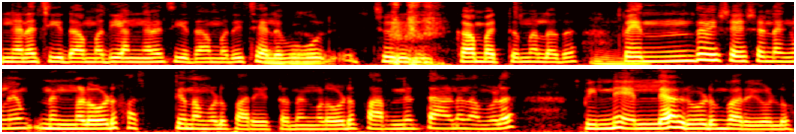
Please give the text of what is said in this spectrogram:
ഇങ്ങനെ ചെയ്താൽ മതി അങ്ങനെ ചെയ്താൽ മതി ചിലവ് ചുരുക്കാൻ പറ്റും എന്നുള്ളത് അപ്പം എന്ത് വിശേഷം ഉണ്ടെങ്കിലും നിങ്ങളോട് ഫസ്റ്റ് നമ്മൾ പറയട്ടോ. നിങ്ങളോട് പറഞ്ഞിട്ടാണ് നമ്മൾ പിന്നെ എല്ലാവരോടും പറയുള്ളൂ.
